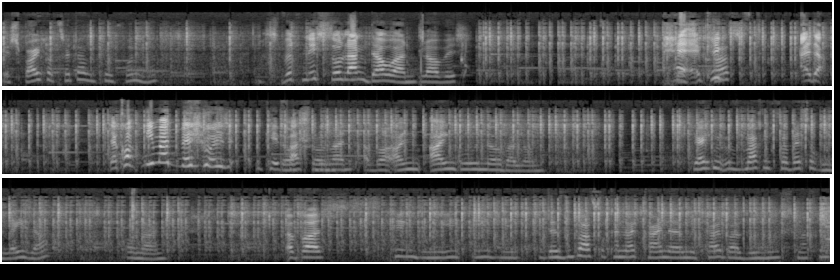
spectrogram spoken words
Der Speicher 2500. Es wird nicht so lang dauern, glaube ich. Hä, er ist kriegt. Alter. Da kommt niemand mehr durch. Okay, Doch fast schon. niemand, aber. Ein, ein grüner Ballon. Gleich mache ich Verbesserung Laser. Oh nein. Aber es kriegen sie nie easy. Der Superaffe kann halt keine Metallballons machen.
